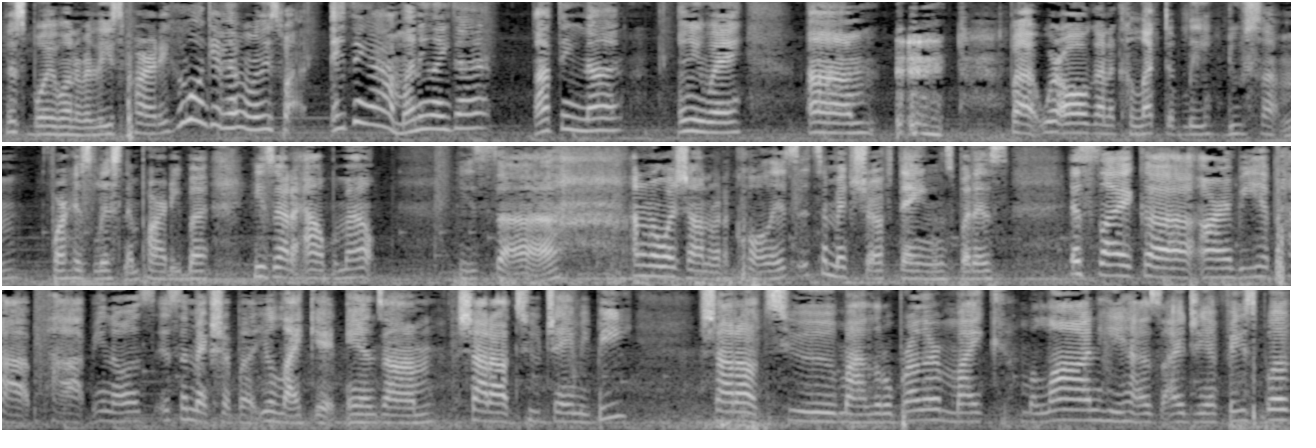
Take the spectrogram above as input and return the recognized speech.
this boy want a release party. Who gonna give him a release party? They think I got money like that? I think not. Anyway, um, but we're all gonna collectively do something for his listening party. But he's got an album out. He's uh, I don't know what genre to call it. It's, it's a mixture of things, but it's it's like uh, R&B, hip hop, pop. You know, it's, it's a mixture, but you'll like it. And um, shout out to Jamie B. Shout out to my little brother Mike Milan. He has IG and Facebook.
